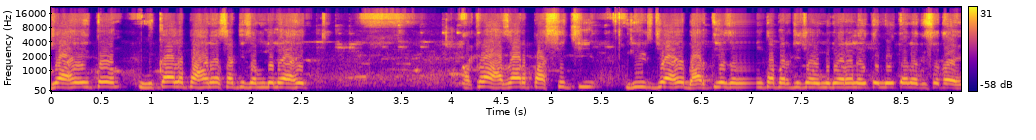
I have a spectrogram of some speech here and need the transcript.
जे आहे इथं निकाल पाहण्यासाठी जमलेले आहेत. अठरा हजार पाचशेची लीड जी आहे भारतीय जनता पार्टीच्या उमेदवाराला इथे मिळताना दिसत आहे.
